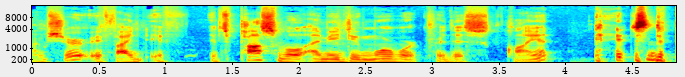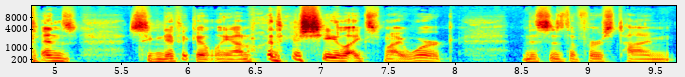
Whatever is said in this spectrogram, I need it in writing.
I'm sure if I if it's possible I may do more work for this client. It just depends significantly on whether she likes my work. This is the first time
